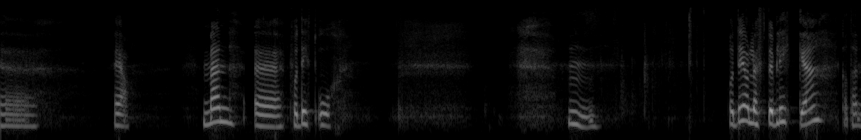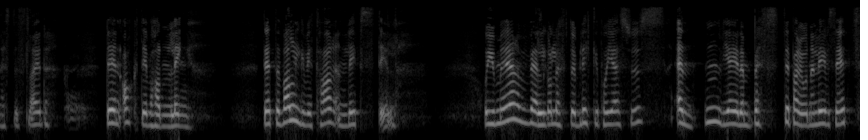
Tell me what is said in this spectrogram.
Eh, ja. Men eh, på ditt ord. Hmm. Og det å løfte blikket kan ta neste slide, det er en aktiv handling. Det er et valg vi tar, en livsstil. Og Jo mer vi velger å løfte blikket på Jesus, enten vi er i den beste perioden i livet sitt,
